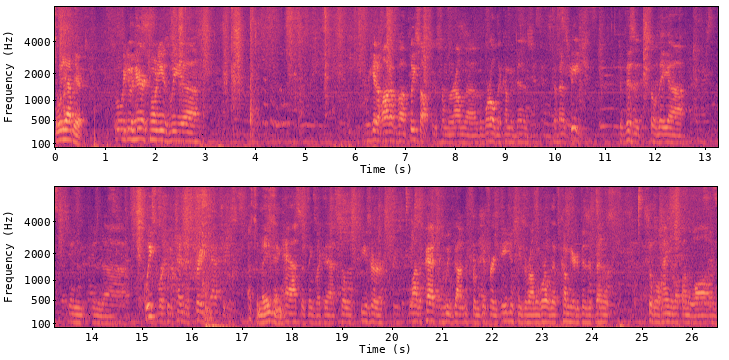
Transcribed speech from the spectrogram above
So what do you have here? What we do here, Tony, is we uh, we get a lot of uh, police officers from around the, the world that come to Venice, to Venice Beach to visit. So they, uh, in in uh, police work, we tend to trade patches That's and amazing. hats and things like that. So these are a lot of the patches we've gotten from different agencies around the world that have come here to visit Venice. So we'll hang them up on the wall and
